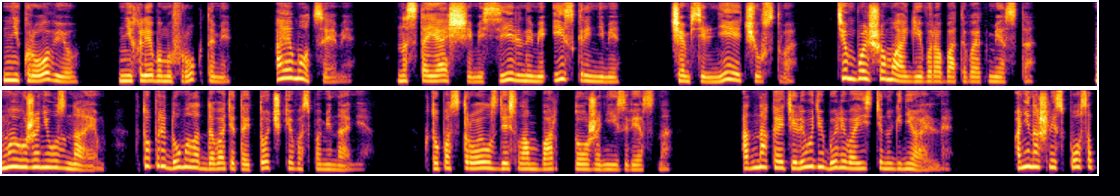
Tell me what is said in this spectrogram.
не кровью, не хлебом и фруктами, а эмоциями настоящими, сильными, искренними. Чем сильнее чувство, тем больше магии вырабатывает место. Мы уже не узнаем, кто придумал отдавать этой точке воспоминания. Кто построил здесь ломбард, тоже неизвестно. Однако эти люди были воистину гениальны. Они нашли способ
